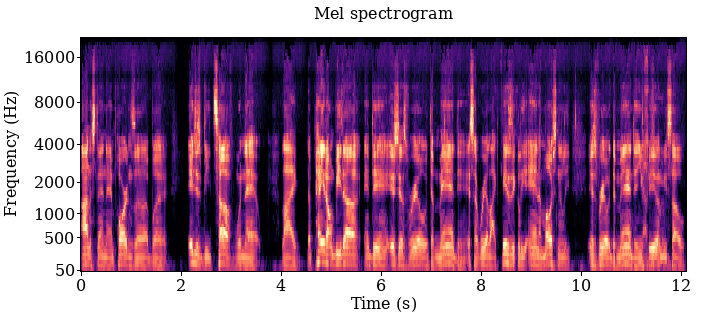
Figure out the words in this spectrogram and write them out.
i understand the importance of but it just be tough when that like the pay don't be there and then it's just real demanding. It's a real like physically and emotionally it's real demanding you feel me? So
